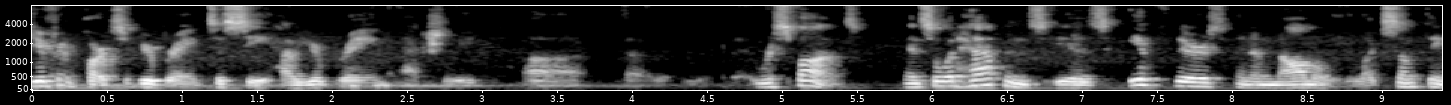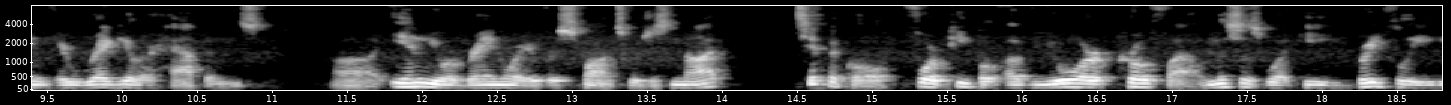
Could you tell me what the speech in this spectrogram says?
different parts of your brain to see how your brain actually uh, uh, responds and so what happens is if there's an anomaly like something irregular happens uh, in your brainwave response which is not typical for people of your profile and this is what he briefly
